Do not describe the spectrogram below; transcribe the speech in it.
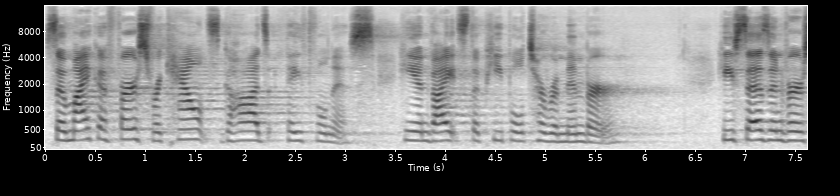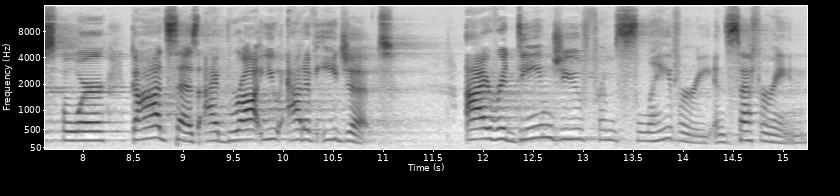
So Micah first recounts God's faithfulness. He invites the people to remember he says in verse 4 God says, I brought you out of Egypt. I redeemed you from slavery and suffering.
